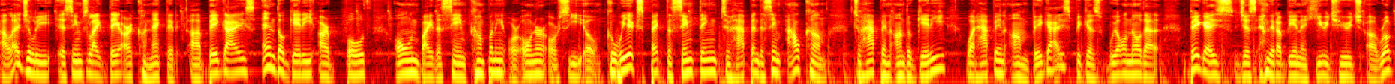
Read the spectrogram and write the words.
allegedly it seems like they are connected. Uh, Big Eyes and Dogetti are both owned by the same company or owner or CEO. Could we expect the same thing to happen, the same outcome to happen on Dogetti, what happened on Big Eyes? Because we all know that Big Eyes just ended up being a huge, huge uh, rug.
